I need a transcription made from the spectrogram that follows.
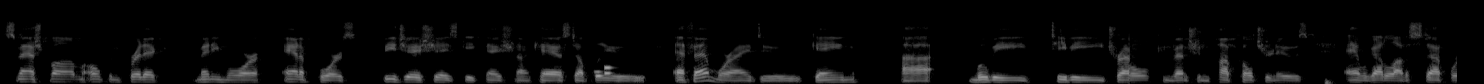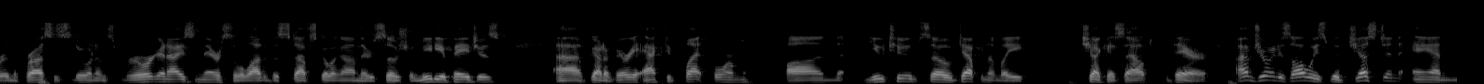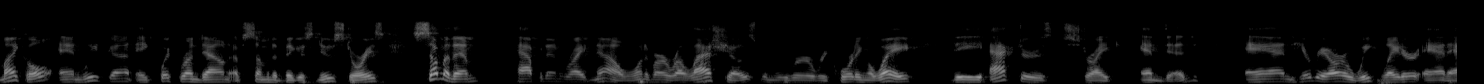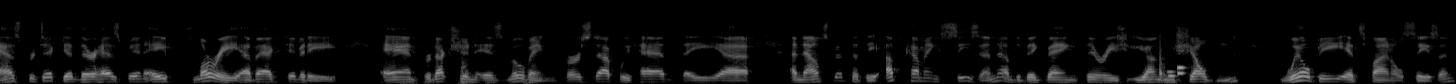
Smash Bomb, Open Critic, many more, and of course, BJ Shea's Geek Nation on KSW FM, where I do game, uh, movie, TV, travel, convention, pop culture news, and we got a lot of stuff. We're in the process of doing some reorganizing there, so a lot of the stuff's going on. There's social media pages. Uh, I've got a very active platform on YouTube, so definitely check us out there. I'm joined as always with Justin and Michael, and we've got a quick rundown of some of the biggest news stories. Some of them happening right now. One of our last shows, when we were recording away, the actors' strike ended. And here we are a week later, and as predicted, there has been a flurry of activity, and production is moving. First up, we've had the uh, announcement that the upcoming season of The Big Bang Theory's Young Sheldon will be its final season.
